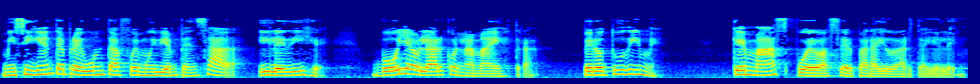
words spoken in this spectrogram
Mi siguiente pregunta fue muy bien pensada y le dije, voy a hablar con la maestra, pero tú dime, ¿Qué más puedo hacer para ayudarte, Ayelen?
